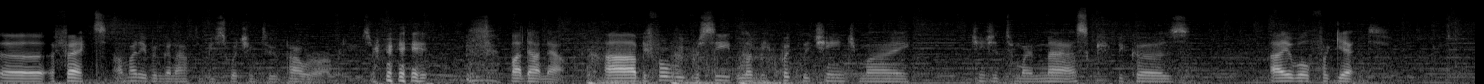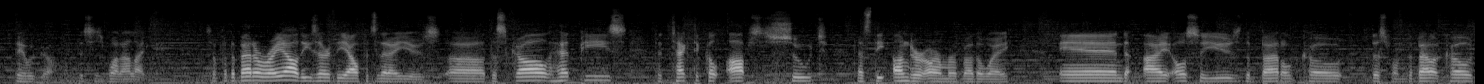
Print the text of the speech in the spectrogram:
uh, effects, I might even going to have to be switching to power armor user. but not now. Uh, before we proceed, let me quickly change my change it to my mask because I will forget. There we go. This is what I like. So for the Battle Royale, these are the outfits that I use. Uh, the skull headpiece, the tactical ops suit, that's the Under Armour by the way and I also use the battle code this one the battle code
